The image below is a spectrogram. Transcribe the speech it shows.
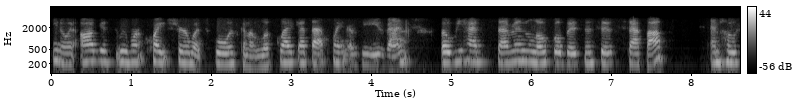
you know, in August we weren't quite sure what school was gonna look like at that point of the event. But we had seven local businesses step up and host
